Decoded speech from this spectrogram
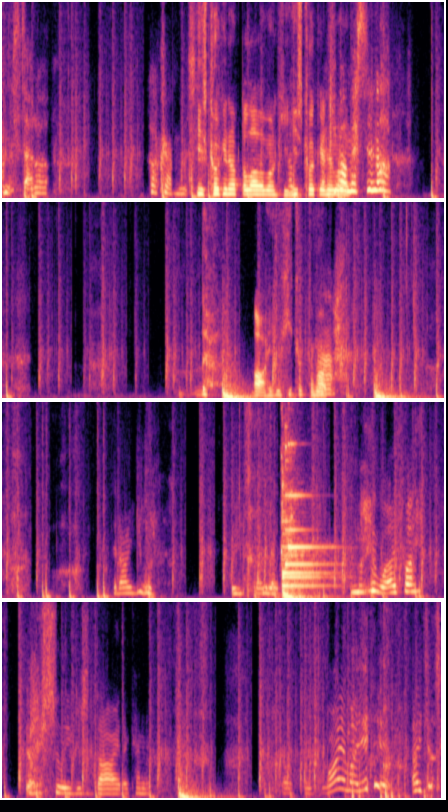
I messed that up. Oh crap, I messed He's cooking up the lava monkey. He's I cooking him keep on up. messing up. Oh, he, he cooked him up. Ah. Did I do My Wi-Fi actually just died. I kind of. Why am I in it? I just.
